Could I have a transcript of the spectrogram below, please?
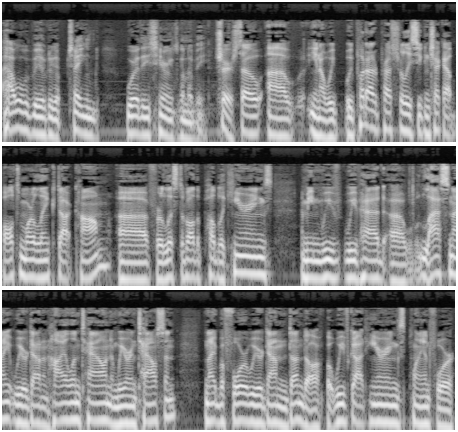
how will we be able to obtain where these hearings going to be? Sure. So, uh, you know, we, we put out a press release. You can check out baltimorelink.com uh, for a list of all the public hearings. I mean, we've we've had uh, last night we were down in Highlandtown and we were in Towson. The night before we were down in Dundalk, but we've got hearings planned for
